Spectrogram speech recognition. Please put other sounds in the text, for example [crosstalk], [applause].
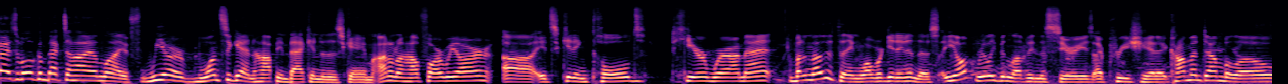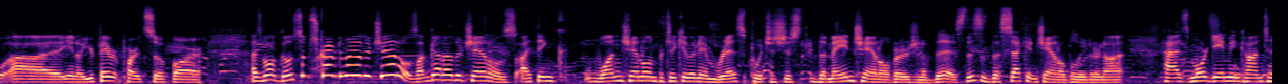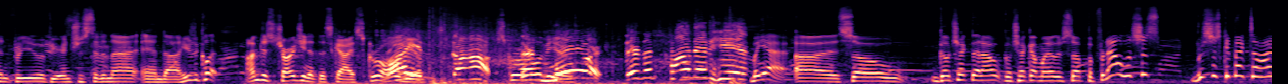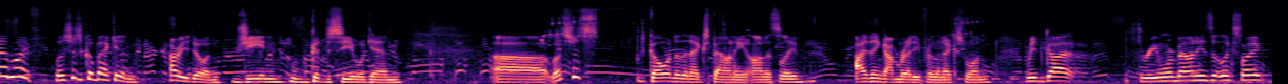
guys, welcome back to High on Life. We are once again hopping back into this game. I don't know how far we are. Uh, it's getting cold here where I'm at. But another thing, while we're getting in this, y'all have really been loving this series. I appreciate it. Comment down below, uh, you know, your favorite parts so far. As well, go subscribe to my other channels. I've got other channels. I think one channel in particular named Rysp, which is just the main channel version of this. This is the second channel, believe it or not. Has more gaming content for you if you're interested in that. And uh, here's a clip. I'm just charging at this guy. Screw all Ryan, of you. stop! Screw There's all of you. more! There's a ton in here! But yeah, uh, so go check that out. Go check out my other stuff. But for now, let's just let's just get back to High on Life. Let's just go back in. How are you doing, Gene? Good to see you again. Uh, let's just go into the next bounty. Honestly, I think I'm ready for the next one. We've got three more bounties. It looks like.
